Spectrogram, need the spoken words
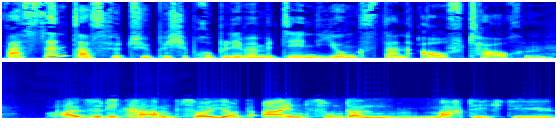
Was sind das für typische Probleme, mit denen die Jungs dann auftauchen? Also die kamen zur J1 und dann machte ich die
